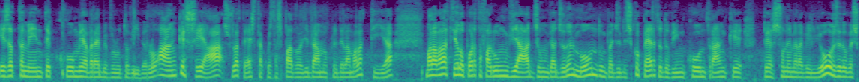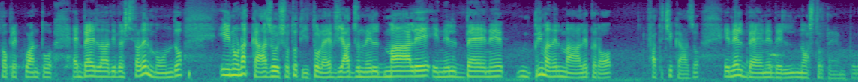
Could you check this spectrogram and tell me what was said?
esattamente come avrebbe voluto viverlo, anche se ha sulla testa questa spada di Damocle della malattia, ma la malattia lo porta a fare un viaggio, un viaggio nel mondo, un viaggio di scoperta dove incontra anche persone meravigliose, dove scopre quanto è bella la diversità del mondo e non a caso il sottotitolo è Viaggio nel male e nel bene, prima nel male però fateci caso, e nel bene del nostro tempo.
